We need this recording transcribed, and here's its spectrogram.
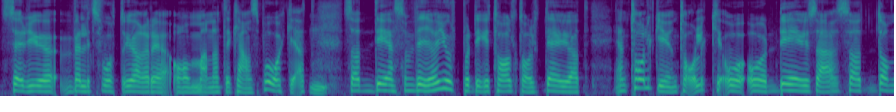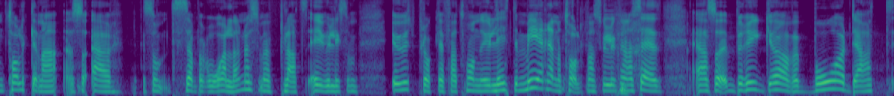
så är det ju väldigt svårt att göra det om man inte kan språket. Mm. Så det som vi har gjort på digitaltolk, det är ju att en tolk är ju en tolk och, och det är ju så här, så att de tolkar tolkarna är, som till exempel Roland nu som är på plats, är ju liksom utplockad för att hon är ju lite mer än en tolk. Man skulle kunna säga alltså, brygga över både att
